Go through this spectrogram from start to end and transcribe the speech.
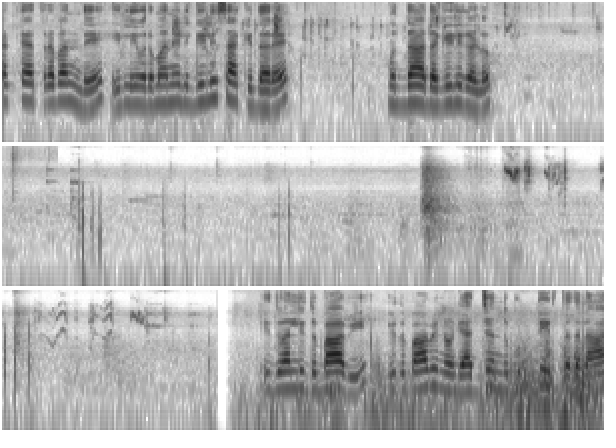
ಕಟ್ಟೆ ಹತ್ರ ಬಂದೆ. ಇಲ್ಲಿ ಇವರು ಮನೆಯಲ್ಲಿ ಗಿಳಿ ಸಾಕಿದ್ದಾರೆ. ಮುದ್ದಾದ ಗಿಳಿಗಳು. ಇದು ಅಲ್ಲಿದು ಬಾವಿ. ಇದು ಬಾವಿ ನೋಡಿ ಅಜ್ಜಂದು ಬುಟ್ಟಿ ಇರ್ತದಲ್ಲ, ಆ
